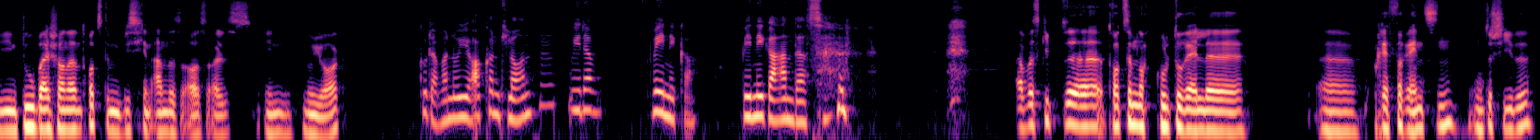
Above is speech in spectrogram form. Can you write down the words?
die in Dubai schauen dann trotzdem ein bisschen anders aus als in New York. Gut, aber New York und London wieder weniger. Weniger anders. aber es gibt äh, trotzdem noch kulturelle äh, Präferenzen, Unterschiede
